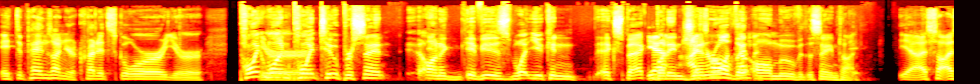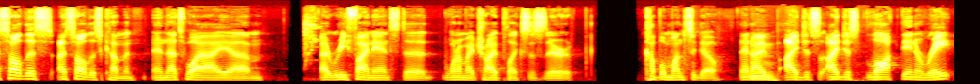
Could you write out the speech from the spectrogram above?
It depends on your credit score, your 0.1, 0.2 percent on a if is what you can expect. Yeah, but in general, they all move at the same time. yeah. I saw I saw this I saw this coming, and that's why I um I refinanced uh, one of my triplexes there a couple months ago, and Mm. I I just I just locked in a rate,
